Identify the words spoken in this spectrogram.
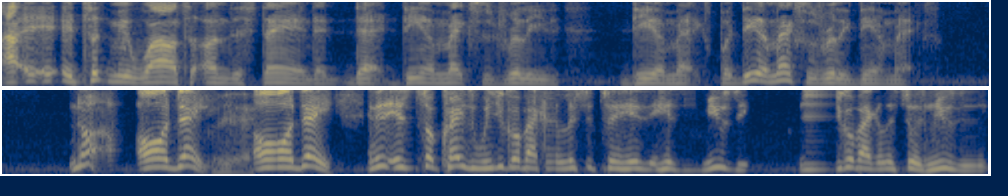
I, it, it, took me a while to understand that that DMX was really DMX, but DMX was really DMX. No, all day, yeah. all day, and it, it's so crazy when you go back and listen to his his music. You go back and listen to his music.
